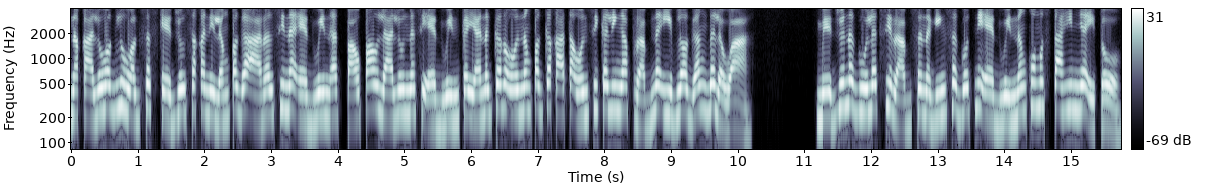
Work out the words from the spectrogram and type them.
nakaluwag-luwag sa schedule sa kanilang pag-aaral sina Edwin at Pau Pau lalo na si Edwin kaya nagkaroon ng pagkakataon si Kalingap Rab na i-vlog ang dalawa. Medyo nagulat si Rab sa naging sagot ni Edwin nang kumustahin niya ito.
